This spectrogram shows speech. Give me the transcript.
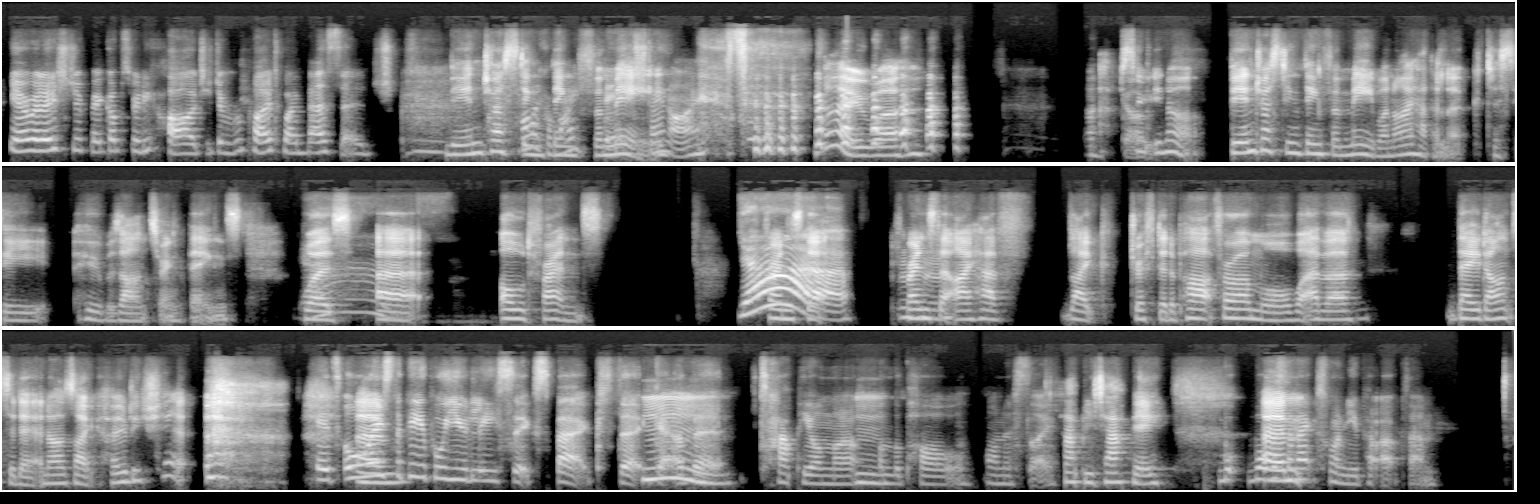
yeah relationship breakup's really hard you didn't reply to my message The interesting like thing for bitch, me, don't I? no, uh, Oh, God. absolutely not. The interesting thing for me when I had a look to see who was answering things was uh, old friends, yeah friends that- friends Mhm. that I have like drifted apart from or whatever. Mhm. They'd answered it, and I was like, "Holy shit!" it's always the um, people you least expect that get a bit Mm. tappy on the Mm. on the poll honestly Happy tappy. what, what was the Um, next one you put up then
